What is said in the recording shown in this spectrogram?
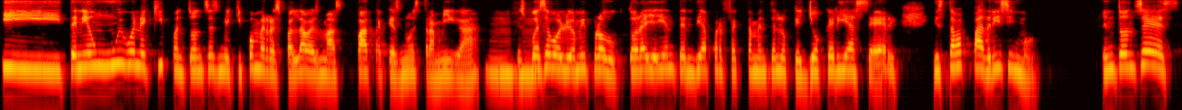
Y tenía un muy buen equipo, entonces mi equipo me respaldaba, es más, Pata, que es nuestra amiga. Después se volvió mi productora y ella entendía perfectamente lo que yo quería hacer y estaba padrísimo. Entonces,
